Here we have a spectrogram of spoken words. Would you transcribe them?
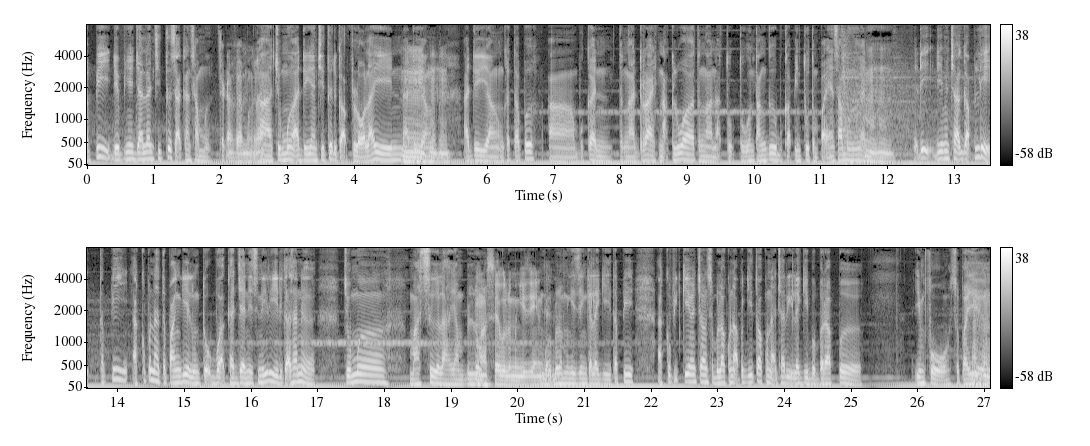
Tapi dia punya jalan cerita seakan sama. Takkan sama lah. Ah cuma ada yang cerita dekat floor lain, ada Hmm, yang hmm, hmm. ada yang kata apa? Ah bukan tengah drive nak keluar, tengah nak tu- turun tangga buka pintu tempat yang sama kan. Mhm. Jadi dia macam agak pelik Tapi aku pernah terpanggil untuk buat kajian ni sendiri dekat sana Cuma masa lah yang belum Masa belum mengizinkan. belum mengizinkan lagi Tapi aku fikir macam sebelum aku nak pergi tu Aku nak cari lagi beberapa info Supaya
